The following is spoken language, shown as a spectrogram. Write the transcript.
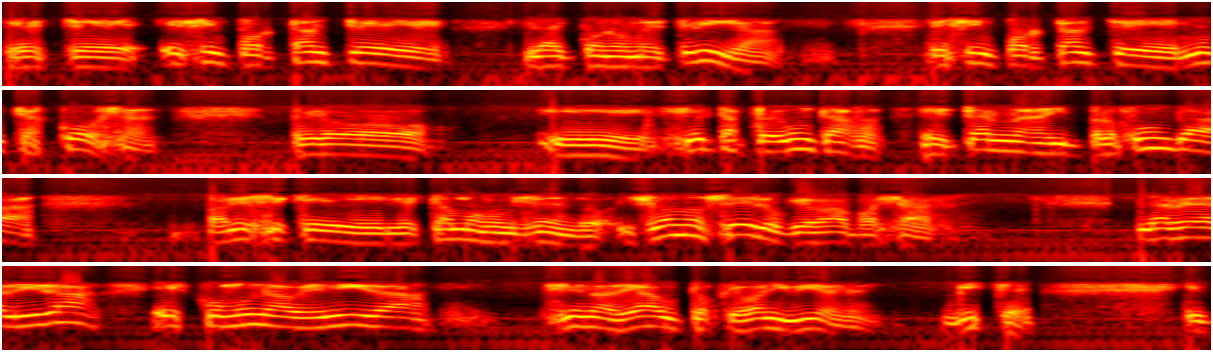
Este, es importante la econometría, es importante muchas cosas, pero eh, ciertas preguntas eternas y profundas parece que le estamos huyendo. Yo no sé lo que va a pasar la realidad es como una avenida llena de autos que van y vienen, ¿viste? ¿Y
